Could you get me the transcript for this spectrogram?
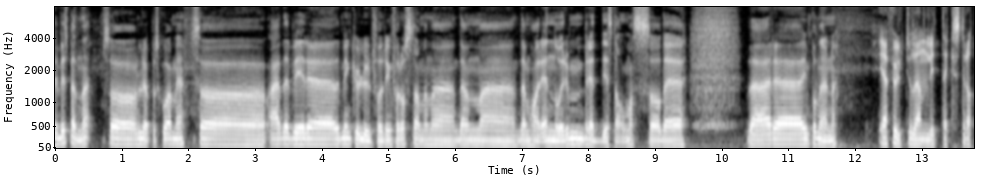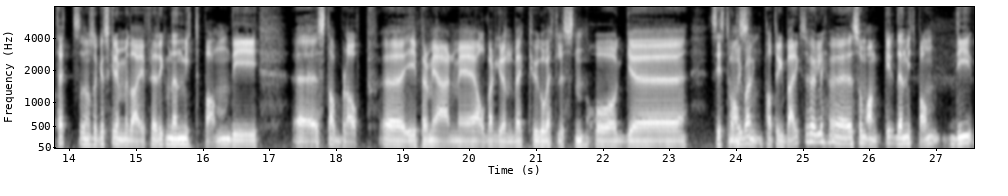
det blir spennende. Så løpesko er med. Så nei, det blir, eh, det blir en kul utfordring for oss, da. Men de, eh, eh, de har enorm bredde i stallen, ass. Så det, det er imponerende. Jeg fulgte jo den litt ekstra tett. så Jeg skal ikke skremme deg, Fredrik, men den midtbanen de eh, stabla opp eh, i premieren med Albert Grønbekk, Hugo Vetlesen og eh, Sistemann, Patrick Berg. Selvfølgelig, eh, som anker. Den midtbanen, de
